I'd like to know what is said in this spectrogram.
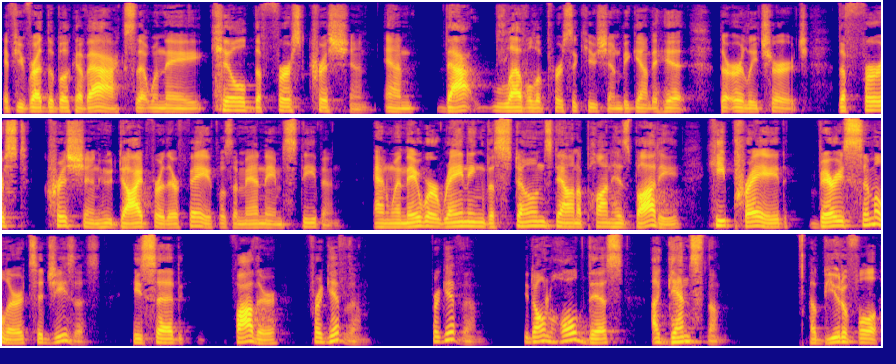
if you've read the book of Acts, that when they killed the first Christian and that level of persecution began to hit the early church, the first Christian who died for their faith was a man named Stephen. And when they were raining the stones down upon his body, he prayed very similar to Jesus. He said, Father, forgive them. Forgive them. You don't hold this against them. A beautiful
